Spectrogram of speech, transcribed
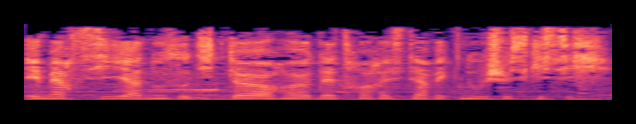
Et merci à nos auditeurs euh, d'être restés avec nous jusqu'ici.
